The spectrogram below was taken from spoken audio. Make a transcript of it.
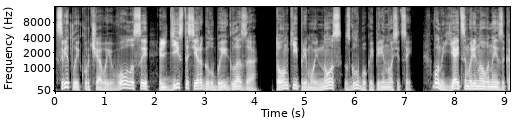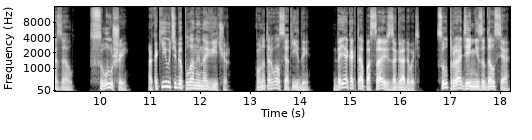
Светлые курчавые волосы, льдисто-серо-голубые глаза, тонкий прямой нос с глубокой переносицей. Вон и яйца маринованные заказал. «Слушай, а какие у тебя планы на вечер?» Он оторвался от еды. «Да я как-то опасаюсь загадывать. С утра день не задался.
